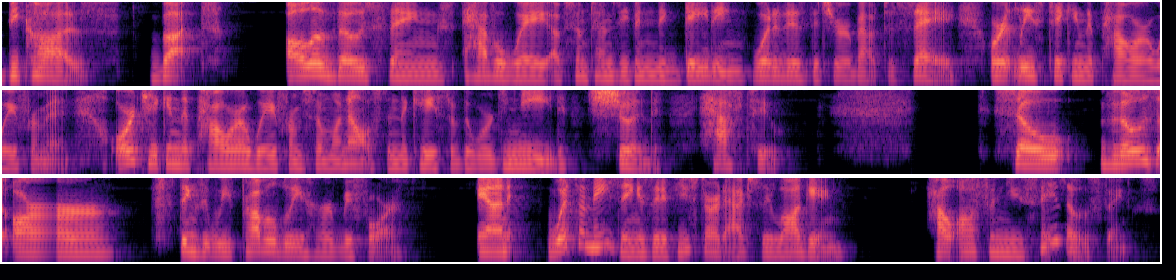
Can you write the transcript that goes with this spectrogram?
because, but. All of those things have a way of sometimes even negating what it is that you're about to say, or at least taking the power away from it, or taking the power away from someone else in the case of the words need, should, have to. So those are things that we've probably heard before. And what's amazing is that if you start actually logging how often you say those things,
